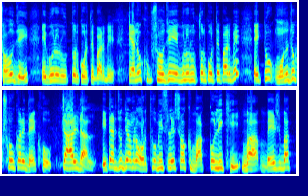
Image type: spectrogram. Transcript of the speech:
সহজেই এগুলোর উত্তর করতে পারবে। কেন খুব সহজেই এগুলোর উত্তর করতে পারবে? একটু মনোযোগ সহকারে দেখো। চাল ডাল, এটার যদি আমরা অর্থ বিশ্লেষক বাক্য লিখি বা বেশ বাক্য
